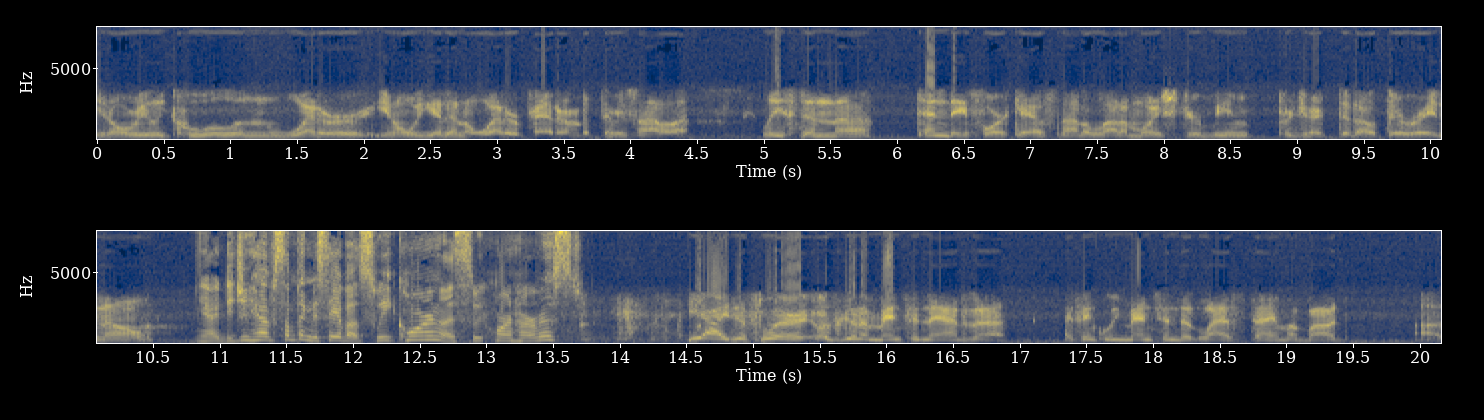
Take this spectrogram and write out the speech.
you know, really cool and wetter. You know, we get in a wetter pattern, but there's not a, at least in the 10 day forecast, not a lot of moisture being projected out there right now. Yeah, did you have something to say about sweet corn, a sweet corn harvest? Yeah, I just were, was going to mention that. Uh, I think we mentioned it last time about uh,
